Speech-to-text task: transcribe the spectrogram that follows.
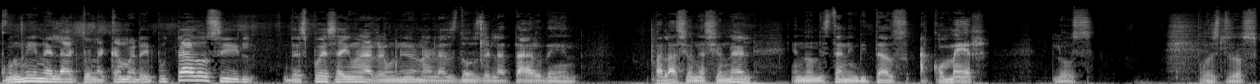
culmina el acto en la Cámara de Diputados y después hay una reunión a las 2 de la tarde en Palacio Nacional en donde están invitados a comer los pues los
